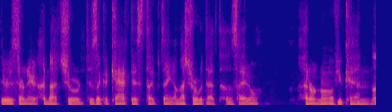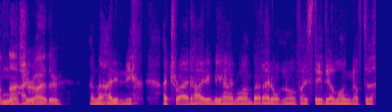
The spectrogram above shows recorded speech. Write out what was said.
there is certain. area- I'm not sure. There's like a cactus type thing. I'm not sure what that does. I don't. I don't know if you can. I'm not sure it. either. I'm not. I didn't. i tried hiding behind one, but I don't know if I stayed there long enough to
